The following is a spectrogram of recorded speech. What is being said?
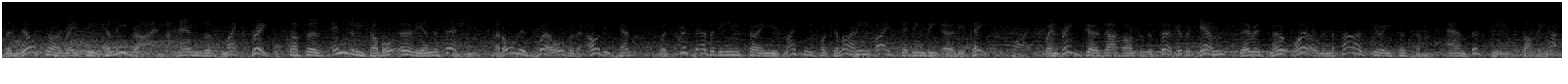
The Delta Racing Calibra in the hands of Mike Briggs suffers engine trouble early in the session, but all is well with the Audi camp, with Chris Aberdein showing his liking for Killarney by setting the early pace. When Briggs goes out onto the circuit again, there is no oil in the power steering system, and this needs topping up.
